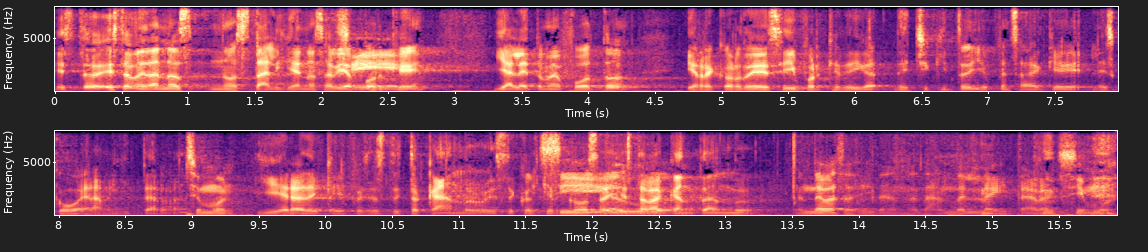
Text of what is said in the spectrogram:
esto, esto me da nos- nostalgia, no sabía Sí. por qué. Ya le tomé foto y recordé, sí, porque diga, de chiquito yo pensaba que la escoba era mi guitarra. Simón. Y era de que pues estoy tocando, este, cualquier Sí, cosa. Y güey. estaba cantando. Andabas así, dándole la guitarra. Simón.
